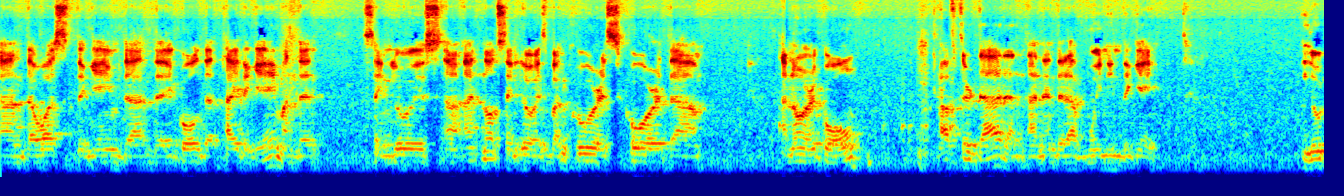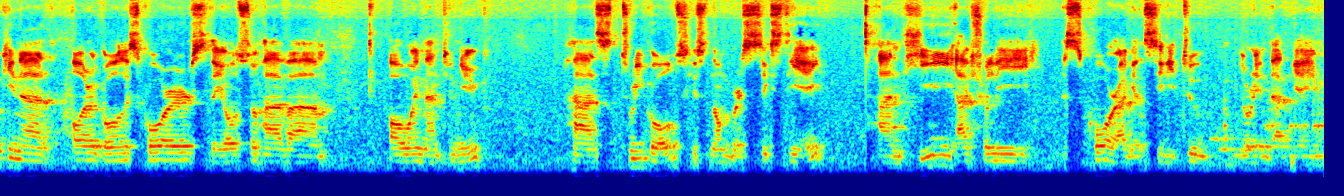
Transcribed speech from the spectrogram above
and that was the game that the goal that tied the game and then St. Louis uh, not St. Louis Vancouver scored um, another goal after that and, and ended up winning the game. Looking at other goal scorers, they also have um, Owen Antoniuk has three goals. He's number 68, and he actually scored against City2 during that game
